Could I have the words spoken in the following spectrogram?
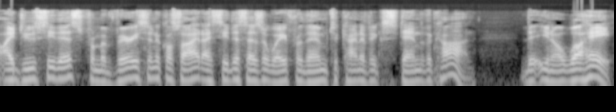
I do see this from a very cynical side. I see this as a way for them to kind of extend the con. That, you know, well, hey,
